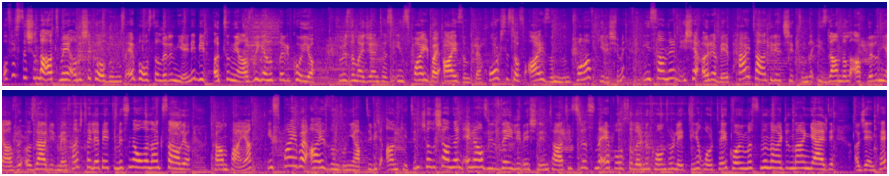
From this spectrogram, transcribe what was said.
ofis dışında atmaya alışık olduğumuz e-postaların yerine bir atın yazdığı yanıtları koyuyor. Turizm acentesi Inspired by Iceland ve Horses of Iceland'ın tuhaf girişimi, insanların işe ara verip her tatile çıktığında İzlandalı atların yazdığı özel bir mesaj talep etmesine olanak sağlıyor. Kampanya, Inspired by Iceland'ın yaptığı bir anketin çalışanların en az %55'inin tatil sırasında e-postalarını kontrol ettiğini ortaya koymasının ardından geldi. Acente,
